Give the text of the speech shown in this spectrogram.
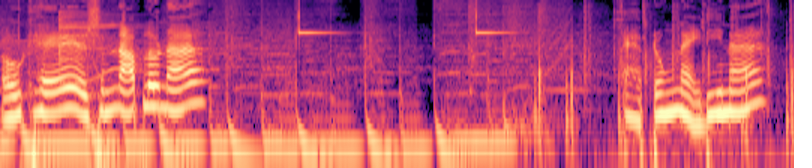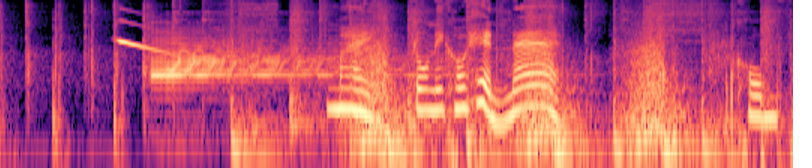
โอเค ฉันนับแล้วนะ แอบตรงไหนดีนะ ไม่ ตรงนี้เขาเห็นแน่ โคมไฟ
